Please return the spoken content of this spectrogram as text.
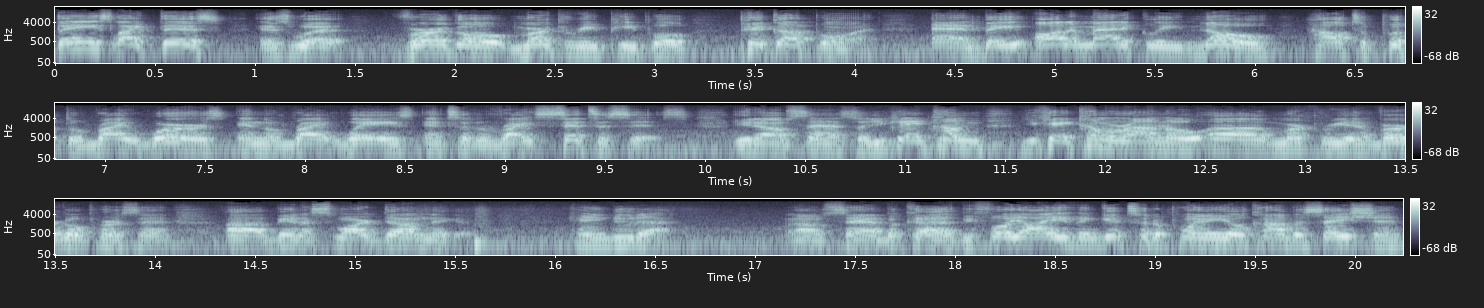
things like this is what virgo mercury people pick up on. And they automatically know how to put the right words in the right ways into the right sentences. You know what i'm saying? So you can't come you can't come around no uh, mercury and virgo person uh, being a smart dumb nigga. Can't do that. You know what I'm saying? Because before y'all even get to the point of your conversation,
